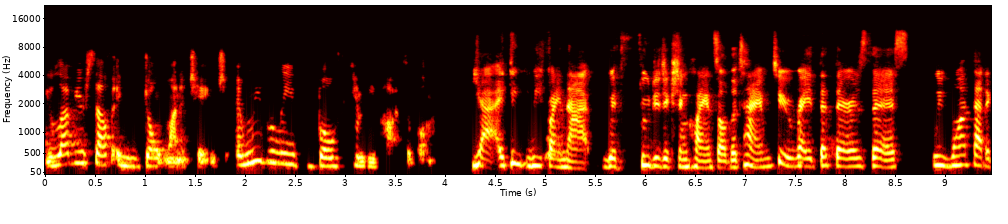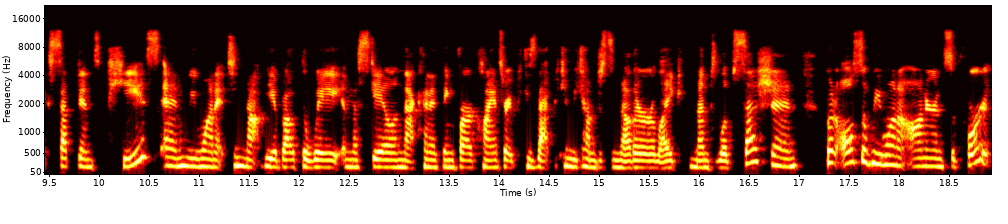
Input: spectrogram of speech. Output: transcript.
you love yourself and you don't want to change. And we believe both can be possible. Yeah, I think we find that with food addiction clients all the time too, right? That there's this we want that acceptance piece and we want it to not be about the weight and the scale and that kind of thing for our clients, right? Because that can become just another like mental obsession. But also we want to honor and support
